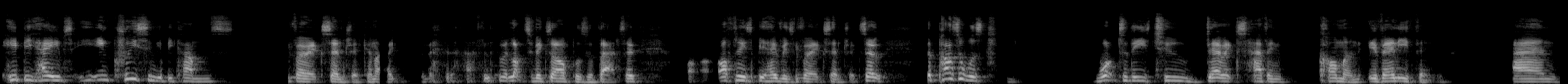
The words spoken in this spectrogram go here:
he behaves, he increasingly becomes very eccentric. And I, there are lots of examples of that. So Uh, often his behavior is very eccentric. So the puzzle was what do these two Dereks have in common, if anything? And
